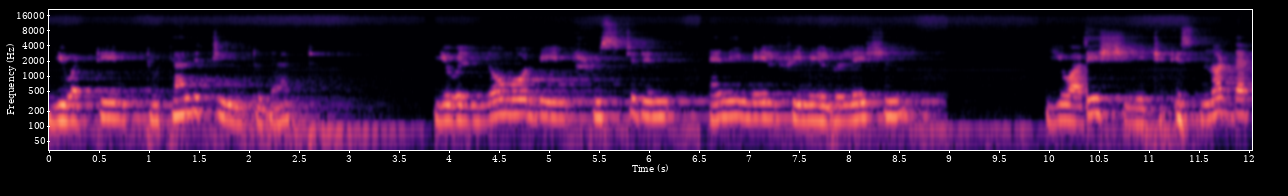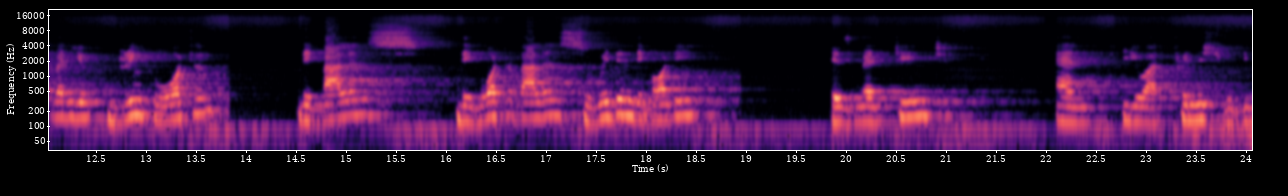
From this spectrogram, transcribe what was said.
you attain totality into that, you will no more be interested in any male female relation. You are satiated. It's not that when you drink water, the balance, the water balance within the body is maintained and you are finished with the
